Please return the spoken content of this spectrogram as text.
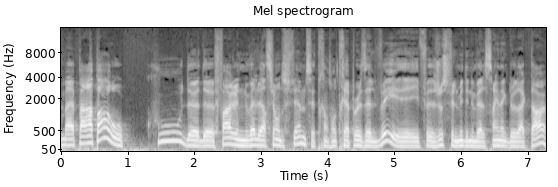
Ben, par rapport au coût de, de faire une nouvelle version du film, c'est sont très peu élevés et il fait juste filmer des nouvelles scènes avec deux acteurs.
